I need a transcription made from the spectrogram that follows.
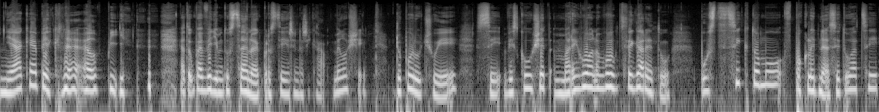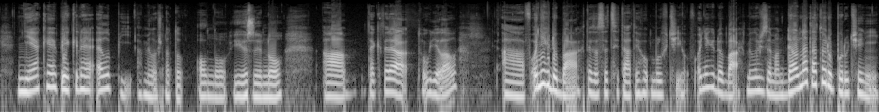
nějaké pěkné LP. Já to úplně vidím, tu scénu, jak prostě Jiřina říká, Miloši, doporučuji si vyzkoušet marihuanovou cigaretu. Pust si k tomu v poklidné situaci nějaké pěkné LP. A Miloš na to, ono, Jiřino. A tak teda to udělal. A v o něch dobách, to je zase citát jeho mluvčího, v o něch dobách Miloš Zeman dal na tato doporučení,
